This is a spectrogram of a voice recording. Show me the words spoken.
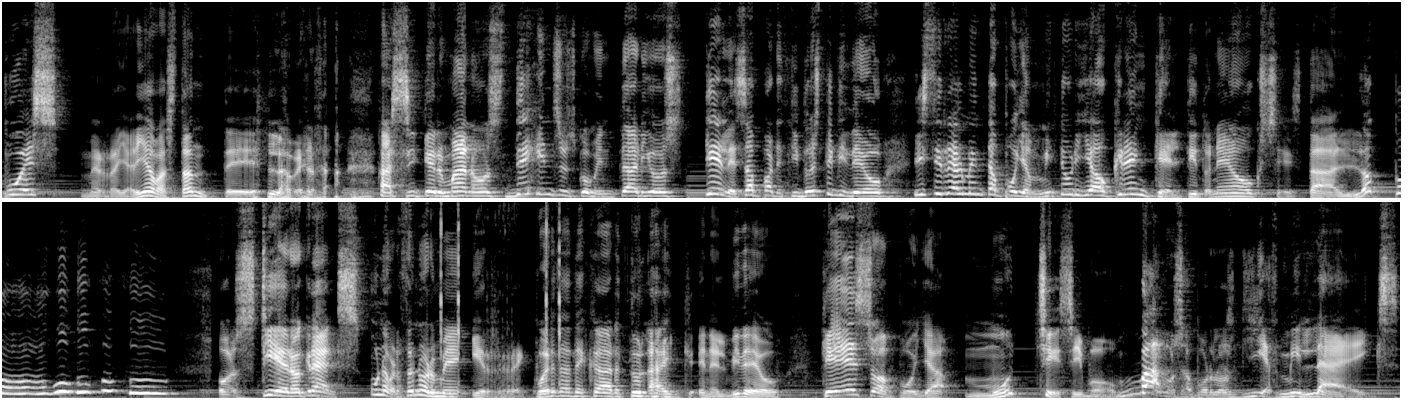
pues me rayaría bastante, la verdad. Así que hermanos, dejen sus comentarios qué les ha parecido este video y si realmente apoyan mi teoría o creen que el Tito Neox está loco. Os quiero cracks, un abrazo enorme y recuerda dejar tu like en el video, que eso apoya muchísimo. ¡Vamos a por los 10.000 likes!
